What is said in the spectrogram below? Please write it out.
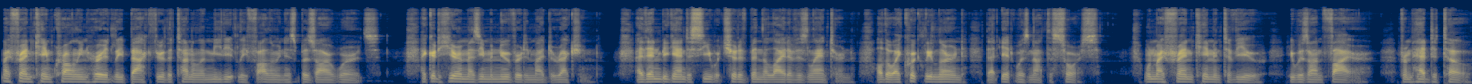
My friend came crawling hurriedly back through the tunnel immediately following his bizarre words. I could hear him as he maneuvered in my direction. I then began to see what should have been the light of his lantern, although I quickly learned that it was not the source. When my friend came into view, he was on fire, from head to toe,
